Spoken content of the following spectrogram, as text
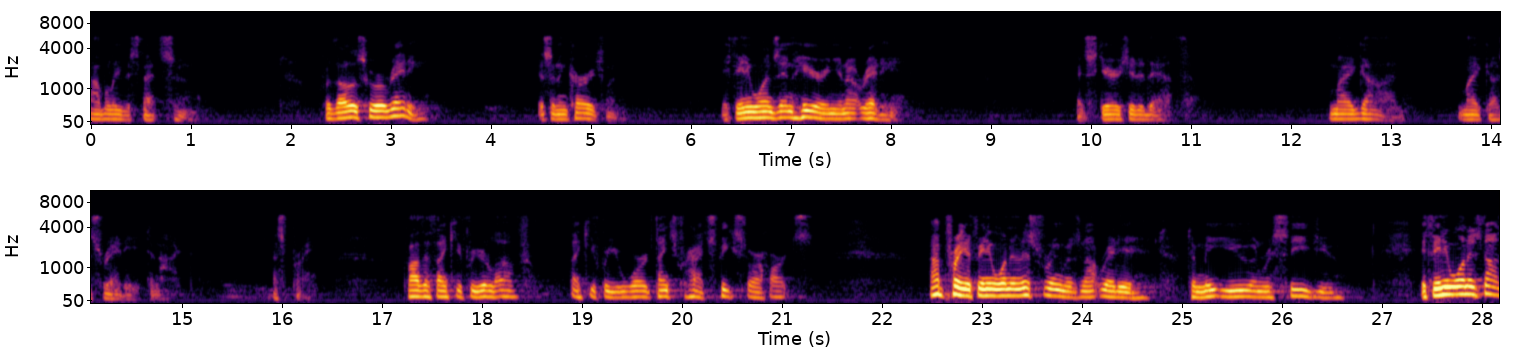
I believe it's that soon. For those who are ready, it's an encouragement. If anyone's in here and you're not ready, it scares you to death. May God make us ready tonight. Let's pray. Father, thank you for your love. Thank you for your word. Thank you for how it speaks to our hearts. I pray if anyone in this room is not ready to meet you and receive you, if anyone is not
